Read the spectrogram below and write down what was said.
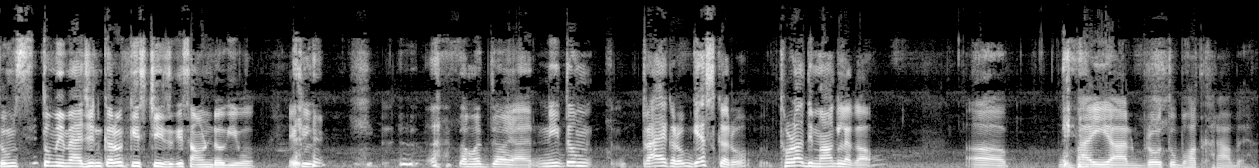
तुम तुम इमेजिन करो किस चीज़ की साउंड होगी वो। एक समझ जाओ यार। नहीं तुम ट्राई करो गेस करो। थोड़ा दिमाग लगाओ। आ, भाई यार ब्रो तू बहुत खराब है।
